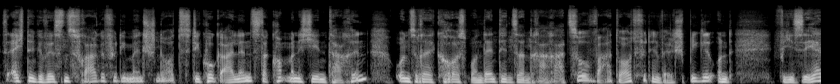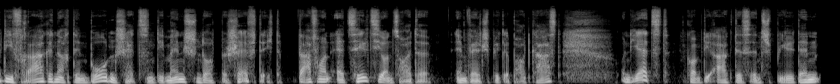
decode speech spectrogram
ist echt eine Gewissensfrage für die Menschen dort. Die Cook Islands, da kommt man nicht jeden Tag hin. Unsere Korrespondentin Sandra Razzo war dort für den Weltspiegel und wie sehr die Frage nach den Bodenschätzen die Menschen dort beschäftigt, davon erzählt sie uns heute im Weltspiegel-Podcast. Und jetzt kommt die Arktis ins Spiel, denn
